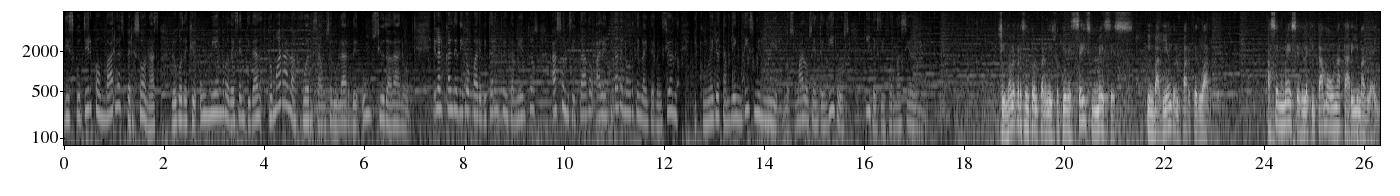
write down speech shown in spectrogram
discutir con varias personas luego de que un miembro de esa entidad tomara a la fuerza un celular de un ciudadano. El alcalde dijo para evitar enfrentamientos ha solicitado a la entidad del orden la intervención y con ello también disminuir los malos entendidos y desinformación. Si no le presentó el permiso, tiene seis meses invadiendo el Parque Duarte. Hace meses le quitamos una tarima de ahí.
